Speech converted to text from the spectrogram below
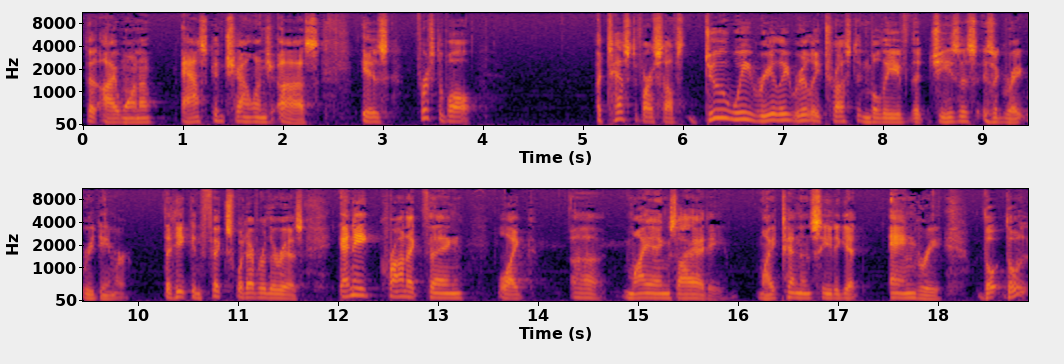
that I want to ask and challenge us is first of all, a test of ourselves. Do we really, really trust and believe that Jesus is a great Redeemer? That he can fix whatever there is. Any chronic thing like uh, my anxiety, my tendency to get angry, th- th-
